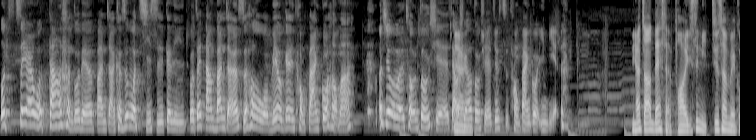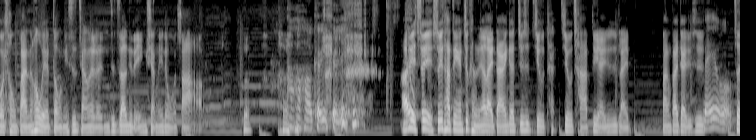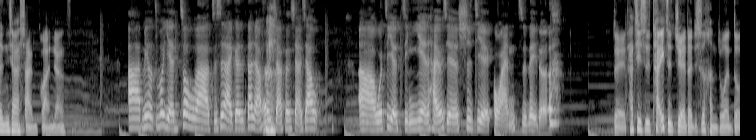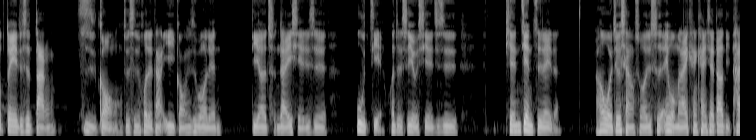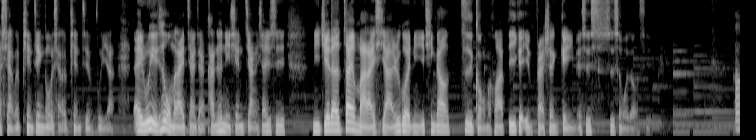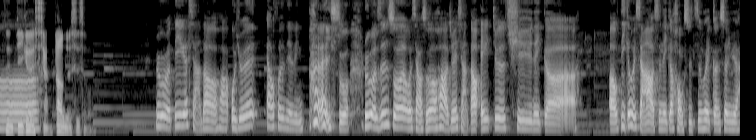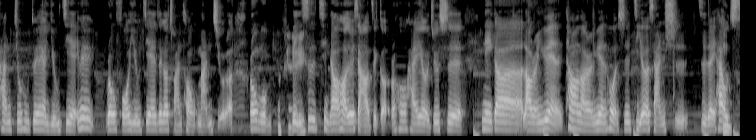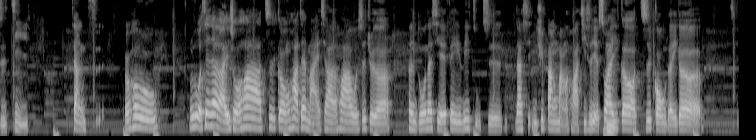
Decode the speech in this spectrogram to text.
我虽然我当了很多年的班长，可是我其实跟你我在当班长的时候，我没有跟你同班过，好吗？而且我们从中学小学到中学就只同班过一年。你要知道，that's a point，就是你就算没跟我同班，然后我也懂你是这样的人，你就知道你的影响力多大。好好好，可以可以。哎，所以所以他今天就可能要来当一个就是纠察纠察队来，就是来帮大家就是没有震一下三观这样子。啊，没有这么严重啦，只是来跟大家分享 分享一下啊我自己的经验，还有一些世界观之类的。对他其实他一直觉得就是很多人都对就是当自工就是或者当义工就是我连第二存在一些就是误解或者是有些就是偏见之类的，然后我就想说就是哎我们来看看一下到底他想的偏见跟我想的偏见不一样，哎如也就是我们来讲讲看就是你先讲一下就是你觉得在马来西亚如果你一听到。自贡的话，第一个 impression 给你的是是什么东西？呃，第一个想到的是什么？如果第一个想到的话，我觉得要分年龄段来说。如果是说我小时候的话，我就会想到，哎，就是去那个，呃，我第一个会想到的是那个红十字会跟圣约翰救护队那个游街，因为。柔佛游街这个传统蛮久了，然后我每次听到的话就会想到这个，然后还有就是那个老人院、探望老人院，或者是饥饿三十之类，还有慈济这样子。然后如果现在来说的话，志工的话，在马来西亚的话，我是觉得很多那些非营利组织，那些你去帮忙的话，其实也算一个志工的一个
